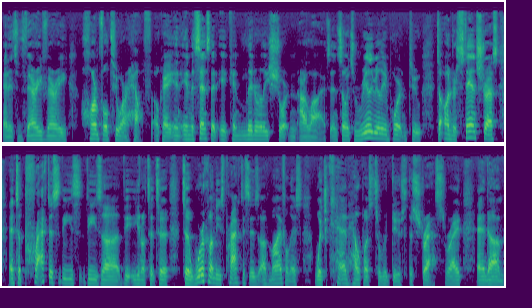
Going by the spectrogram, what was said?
and it's very, very harmful to our health, okay, in, in the sense that it can literally shorten our lives. And so it's really, really important to to understand stress and to practice these these uh the you know to to to work on these practices of mindfulness which can help us to reduce the stress, right? And um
